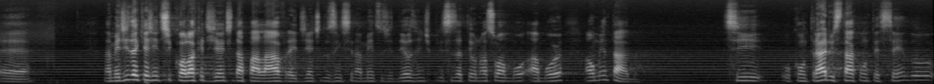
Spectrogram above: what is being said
É, na medida que a gente se coloca diante da palavra e diante dos ensinamentos de Deus, a gente precisa ter o nosso amor, amor aumentado. Se o contrário está acontecendo,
